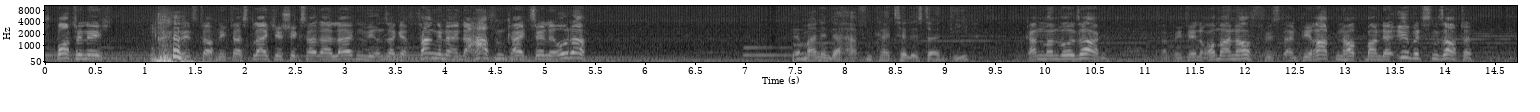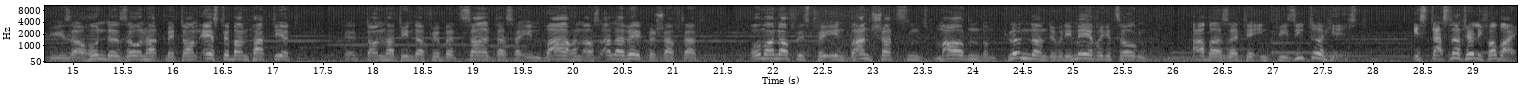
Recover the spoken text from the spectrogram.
Spotte nicht. Du willst doch nicht das gleiche Schicksal erleiden wie unser Gefangener in der Hafenkaizelle, oder? Der Mann in der Hafenkeizelle ist ein Dieb? Kann man wohl sagen. Kapitän Romanov ist ein Piratenhauptmann der übelsten Sorte. Dieser Hundesohn hat mit Don Esteban paktiert. Der Don hat ihn dafür bezahlt, dass er ihm Waren aus aller Welt beschafft hat. Romanov ist für ihn brandschatzend, mordend und plündernd über die Meere gezogen. Aber seit der Inquisitor hier ist, ist das natürlich vorbei.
